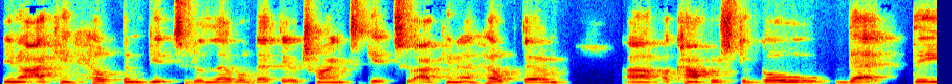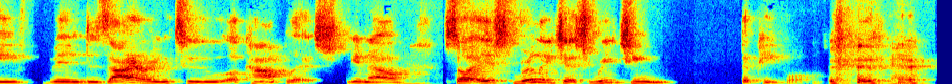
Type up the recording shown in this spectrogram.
You know, I can help them get to the level that they're trying to get to. I can help them um, accomplish the goal that they've been desiring to accomplish. You know, mm. so it's really just reaching the people. Yeah.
